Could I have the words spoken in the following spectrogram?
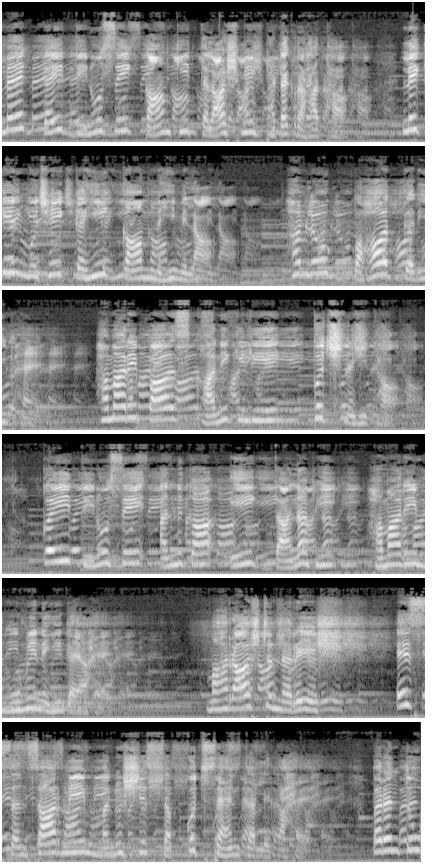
मैं कई दिनों से काम की तलाश में भटक रहा था। लेकिन मुझे कहीं काम नहीं मिला। हम लोग बहुत गरीब हैं। हमारे पास खाने के लिए कुछ नहीं था। कई दिनों से अन्न का एक दाना भी हमारे मुँह में नहीं गया है। महाराष्ट्र नरेश इस संसार में मनुष्य सब कुछ सहन कर लेता है। परंतु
